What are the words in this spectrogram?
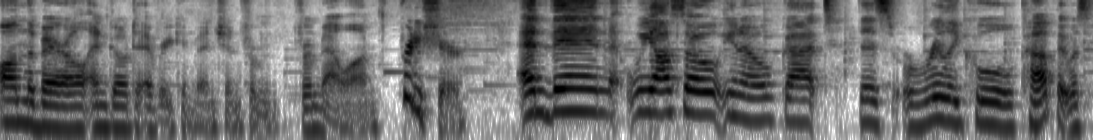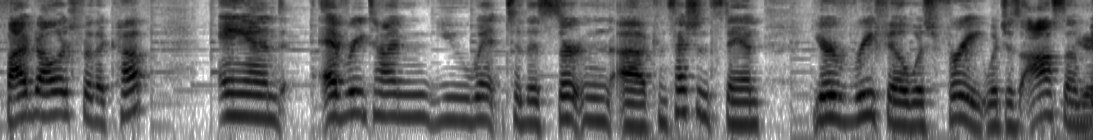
on the barrel and go to every convention from from now on. Pretty sure. And then we also, you know, got this really cool cup. It was $5 for the cup and every time you went to this certain uh, concession stand, your refill was free, which is awesome Yes.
